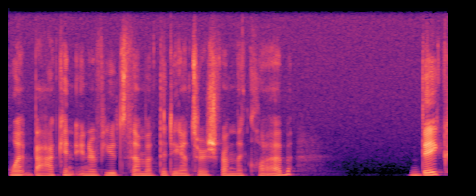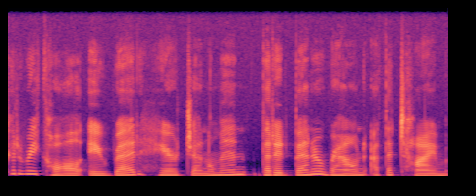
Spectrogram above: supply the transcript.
went back and interviewed some of the dancers from the club, they could recall a red haired gentleman that had been around at the time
